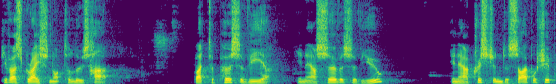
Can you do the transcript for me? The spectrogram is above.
Give us grace not to lose heart, but to persevere in our service of you in our Christian discipleship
